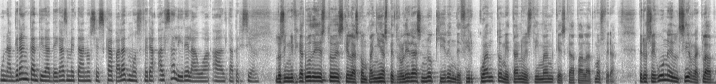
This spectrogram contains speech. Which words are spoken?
una gran cantidad de gas metano se escapa a la atmósfera al salir el agua a alta presión. Lo significativo de esto es que las compañías petroleras no quieren decir cuánto metano estiman que escapa a la atmósfera. Pero según el Sierra Club,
